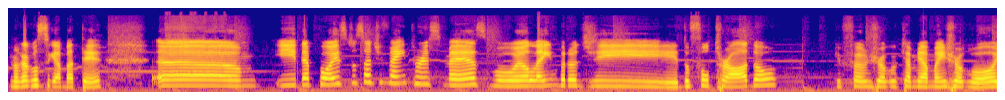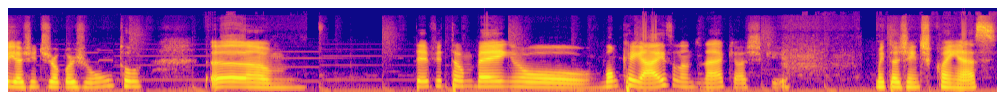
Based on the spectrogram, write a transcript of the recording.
Nunca conseguia bater. E depois dos Adventures mesmo, eu lembro de do Full Throttle, que foi um jogo que a minha mãe jogou e a gente jogou junto. Um, teve também o Monkey Island, né? Que eu acho que muita gente conhece.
